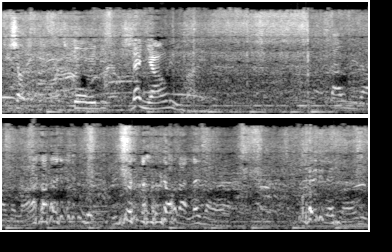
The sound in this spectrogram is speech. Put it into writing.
ဒီရှော့လေးကိုကြည့်တော်ပြီလက်ညောင်းနေတောင်းနေတာမလားဒီကျနှလုံးရောက်လာလက်ကြောင်အဲ့ဒီလက်ကြောင်လေး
